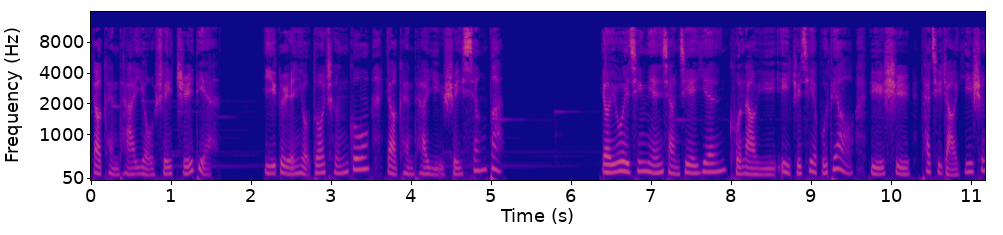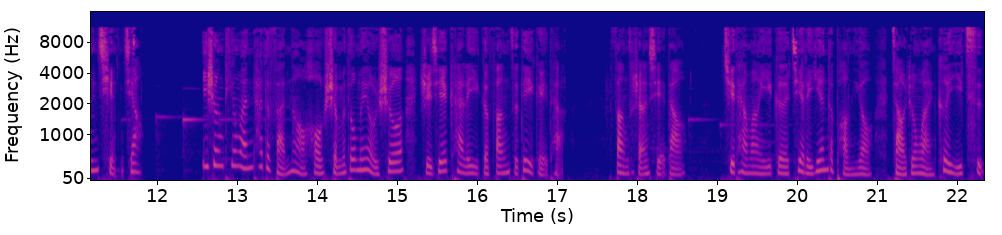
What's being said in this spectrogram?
要看他有谁指点；一个人有多成功，要看他与谁相伴。有一位青年想戒烟，苦恼于一直戒不掉，于是他去找医生请教。医生听完他的烦恼后，什么都没有说，直接开了一个方子递给他。方子上写道：“去探望一个戒了烟的朋友，早中晚各一次。”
